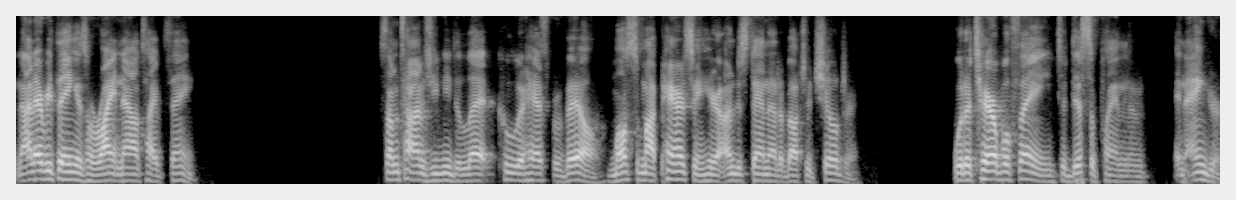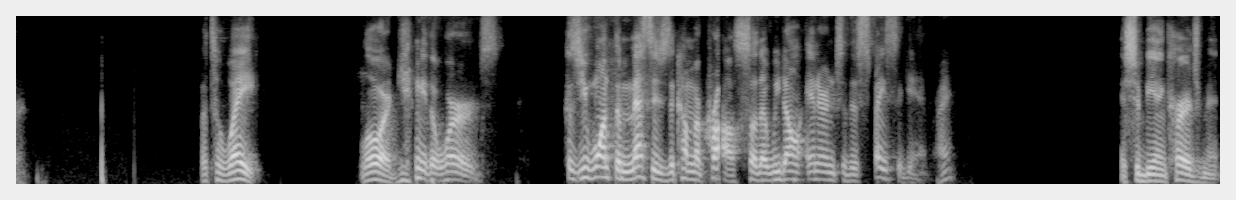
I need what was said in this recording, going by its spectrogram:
Not everything is a right now type thing sometimes you need to let cooler heads prevail. Most of my parents in here understand that about your children. What a terrible thing to discipline them in anger. But to wait, Lord, give me the words. Because you want the message to come across so that we don't enter into this space again, right? It should be encouragement.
